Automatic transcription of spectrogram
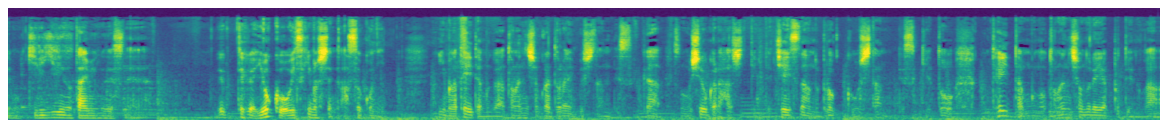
でもギリギリのタイミングですね。てかよく追いつきましたねあそこに。今テイタムがトランジションからドライブしたんですがその後ろから走ってきてチェイスダウンのブロックをしたんですけどテイタムのトランジションのレイアップっていうのが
